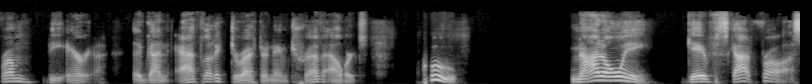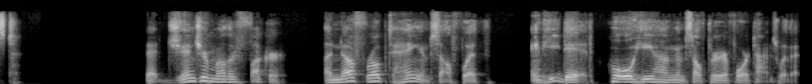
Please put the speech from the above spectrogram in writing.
from the area. They've got an athletic director named Trev Alberts, who not only gave Scott Frost, that ginger motherfucker, enough rope to hang himself with, and he did. Oh, he hung himself three or four times with it.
